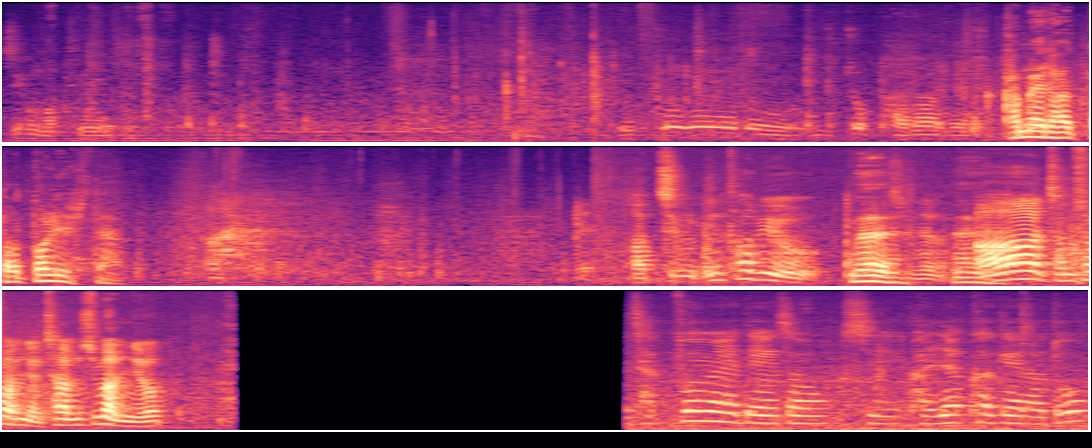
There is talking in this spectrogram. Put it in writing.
지금 어떻게 이쪽에도 이쪽 돼. 카메라 또 돌립시다 아 지금 인터뷰 네, 하시려나? 네. 아 잠시만요 잠시만요 작품에 대해서 혹시 간략하게라도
